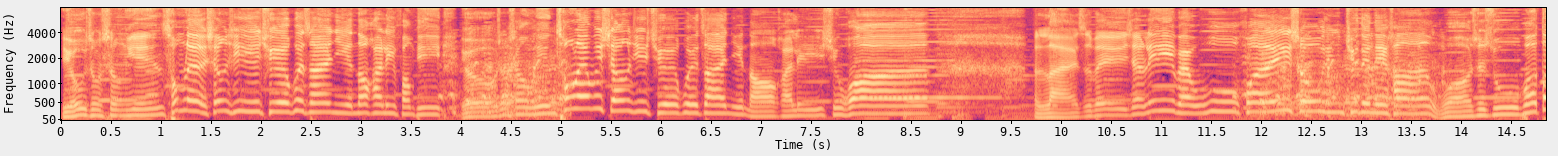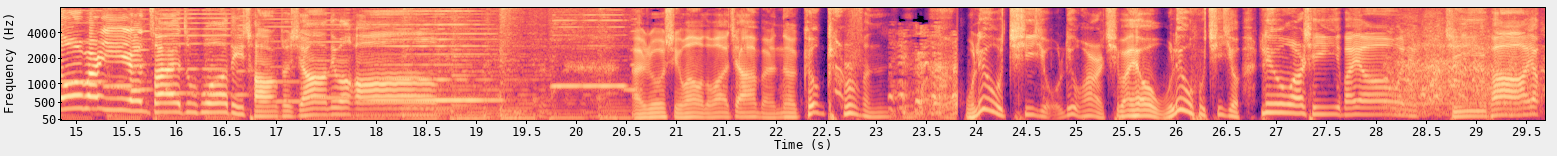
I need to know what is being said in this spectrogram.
有种声音从来响起，却会在你脑海里放屁。有种声音从来未响起，却会在你脑海里循环。来自北京礼拜五，欢迎收听绝对内涵。我是主播豆瓣，依然在祖国的长春向你们好。哎，如果喜欢我的话，加本人的 QQ 粉五六七九六二七八幺五六七九六二七八幺，我的七八幺。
